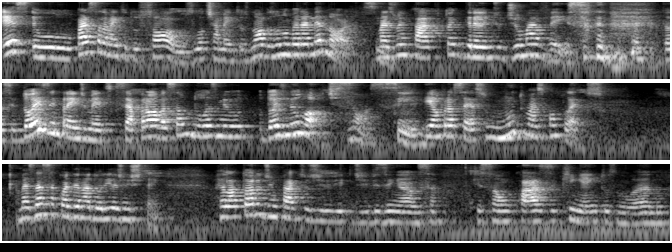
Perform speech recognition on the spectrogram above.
Esse, o parcelamento do solo, os loteamentos novos, o número é menor, sim. mas o impacto é grande de uma vez. então, assim, dois empreendimentos que se aprova são duas mil, dois mil lotes. Nossa, sim. E é um processo muito mais complexo. Mas nessa coordenadoria a gente tem relatório de impacto de, de vizinhança, que são quase 500 no ano,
